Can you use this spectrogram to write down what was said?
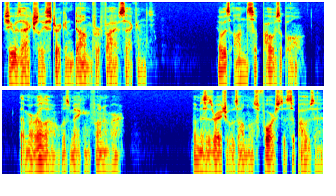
She was actually stricken dumb for five seconds. It was unsupposable that Marilla was making fun of her, but Mrs. Rachel was almost forced to suppose it.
